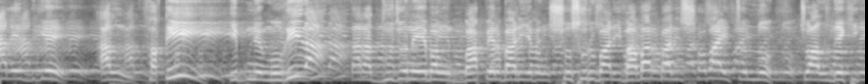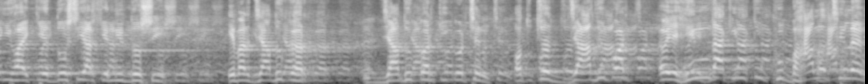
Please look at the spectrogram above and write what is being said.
আর এদিকে আল ফকি ইবনে মুগিরা, তারা দুজনে এবং বাপের বাড়ি এবং শ্বশুর বাড়ি, বাবার বাড়ি সবাই চলল। চল দেখি কি হয়, কে দোষী আর কে নির্দোষী। এবার জাদুকর জাদুকর কি করছেন? অথচ জাদুকর, ওই হিন্দা কিন্তু খুব ভালো ছিলেন।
